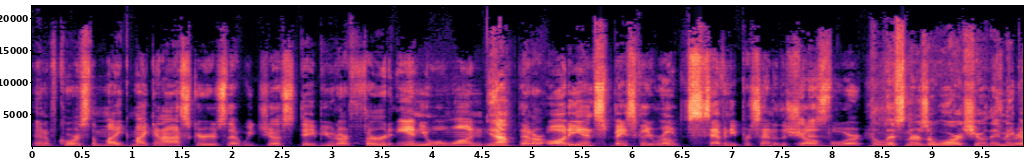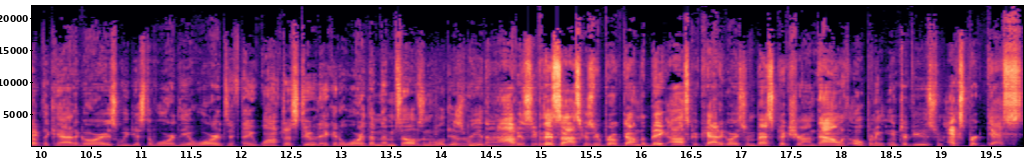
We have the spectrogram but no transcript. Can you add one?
and of course the Mike, Mike, and Oscars that we just debuted our third annual one Yeah. that our audience basically wrote 70% of the show for. the listeners award show. They make great. up the categories. We just award the awards. If they want us to, they could award them themselves, and we'll just read them. And obviously, for this Oscars, we broke down the big Oscar categories from Best Picture on down, with opening interviews from expert guests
